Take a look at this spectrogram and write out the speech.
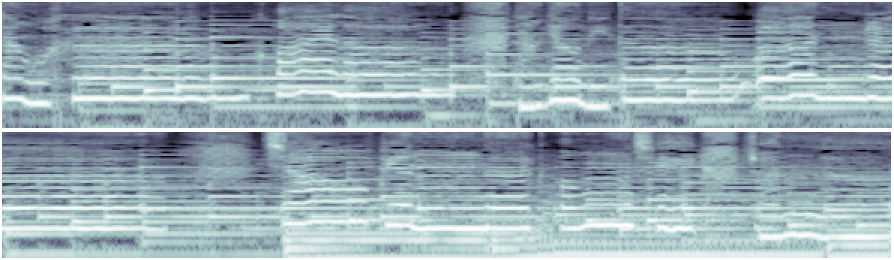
我想我很快乐，当有你的温热，脚边的空气转了。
